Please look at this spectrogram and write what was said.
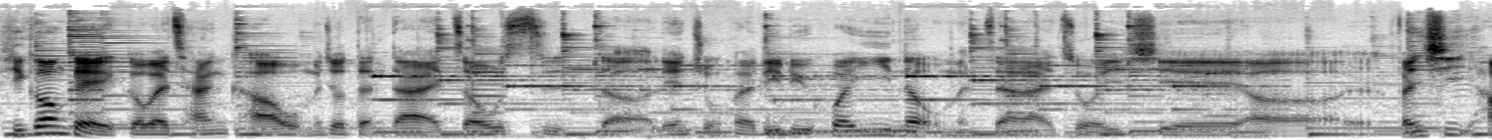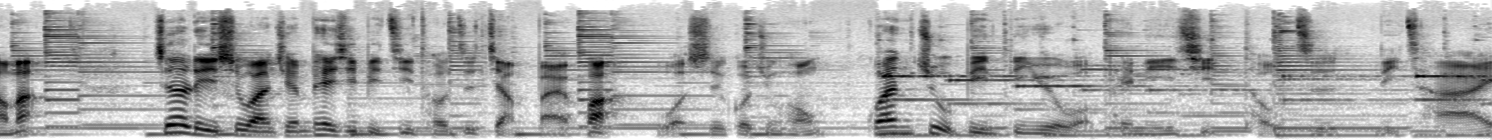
提供给各位参考。我们就等待周四的联准会利率会议呢，我们再来做一些呃分析，好吗？这里是完全配息笔记投资讲白话，我是郭俊宏，关注并订阅我，陪你一起投资理财。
